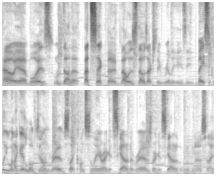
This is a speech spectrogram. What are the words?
Hell yeah, boys, we've done it. That's sick, dude. That was that was actually really easy. Basically, when I get logged in on revs like constantly, or I get scouted at revs, or I get scouted at the wilderness, and I,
